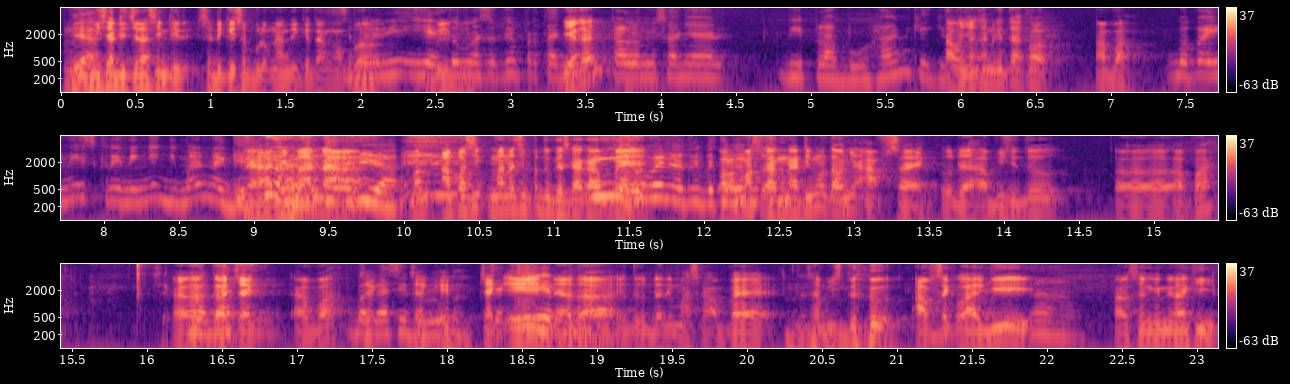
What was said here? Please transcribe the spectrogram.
Mungkin Iya. bisa dijelasin di- sedikit sebelum nanti kita ngobrol. Sebenarnya iya itu maksudnya pertanyaan kan? kalau misalnya di pelabuhan kayak gitu. Tahunya kan kita kalau apa? Bapak ini screeningnya gimana gitu? Nah, di mana? Iya. Man- apa sih mana sih petugas KKP? Iya, benar, Kalau Mas Ang Nadim taunya absek. Udah habis itu eh, apa? Bagasi- cek apa? Bagasi dulu. in. Pak. Check in nah. ada itu dari maskapai. Terus habis itu absek lagi. Hmm. Langsung ini lagi.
